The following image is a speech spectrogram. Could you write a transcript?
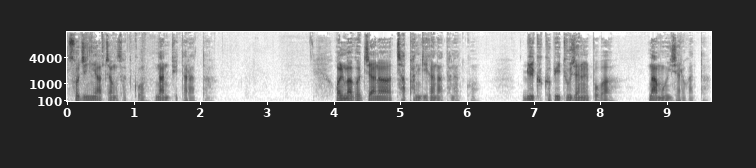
소진이 앞장섰고 난 뒤따랐다. 얼마 걷지 않아 자판기가 나타났고 밀크커피 두 잔을 뽑아 나무 의자로 갔다.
